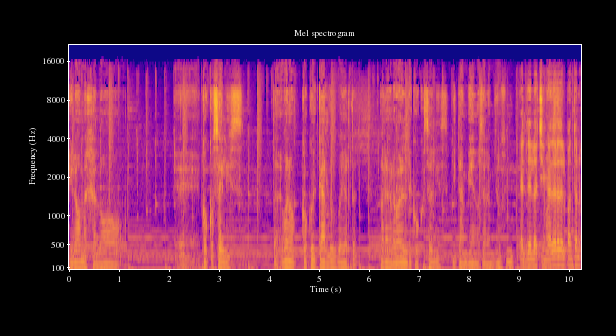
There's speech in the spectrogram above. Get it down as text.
Y luego me jaló eh, Coco Celis, bueno, Coco y Carlos Vallarta para grabar el de Coco Celis y también, o sea, le metimos un, El de la chingadera del pantano.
